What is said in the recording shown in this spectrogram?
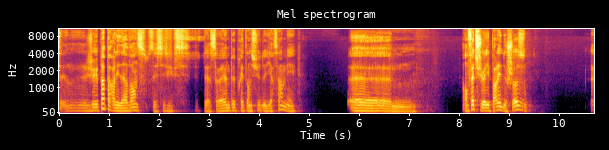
je vais pas parler d'avance, ça serait un peu prétentieux de dire ça, mais. En fait, je suis allé parler de choses euh,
